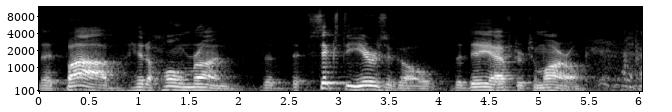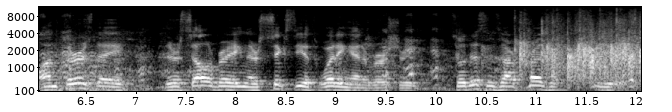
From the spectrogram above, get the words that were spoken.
that Bob hit a home run the 60 years ago, the day after tomorrow. On Thursday, they're celebrating their 60th wedding anniversary. So this is our present to you.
